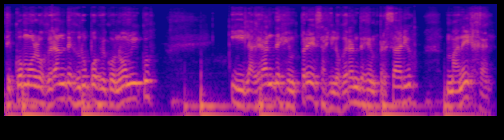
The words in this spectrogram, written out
de cómo los grandes grupos económicos y las grandes empresas y los grandes empresarios manejan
